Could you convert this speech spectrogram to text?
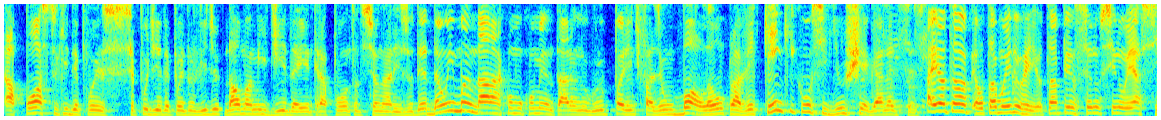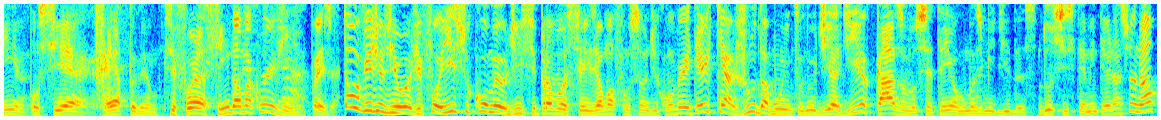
Aposto que depois, você podia depois do vídeo, dar uma medida aí entre a ponta do seu nariz e o dedão e mandar lá como comentário no grupo pra gente fazer um bolão pra ver quem que conseguiu chegar na distância. Aí eu tava, é o tamanho do rei, eu tava pensando se não é assim, ó, ou se é reto mesmo. Se for assim, dá uma curvinha. Pois é. Então o vídeo de hoje foi isso, como eu disse pra vocês, é uma função de converter que ajuda muito no dia a dia, caso você tenha algumas medidas do sistema internacional.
